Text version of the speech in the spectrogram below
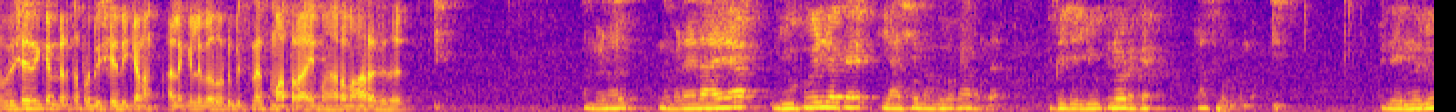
പ്രതിഷേധിക്കേണ്ടടുത്ത് പ്രതിഷേധിക്കണം അല്ലെങ്കിൽ വേറൊരു ബിസിനസ് മാത്രമായി മാറ മാറരുത്? നമ്മൾ നമ്മുടേതായ ഗ്രൂപ്പുകളിലൊക്കെ ഈ ആശയം പങ്കുവെക്കാറുണ്ട് പ്രത്യേകിച്ച് യൂത്തിനോടൊക്കെ ക്ലാസ് കൊടുക്കുമ്പോൾ പിന്നെ ഇന്നൊരു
